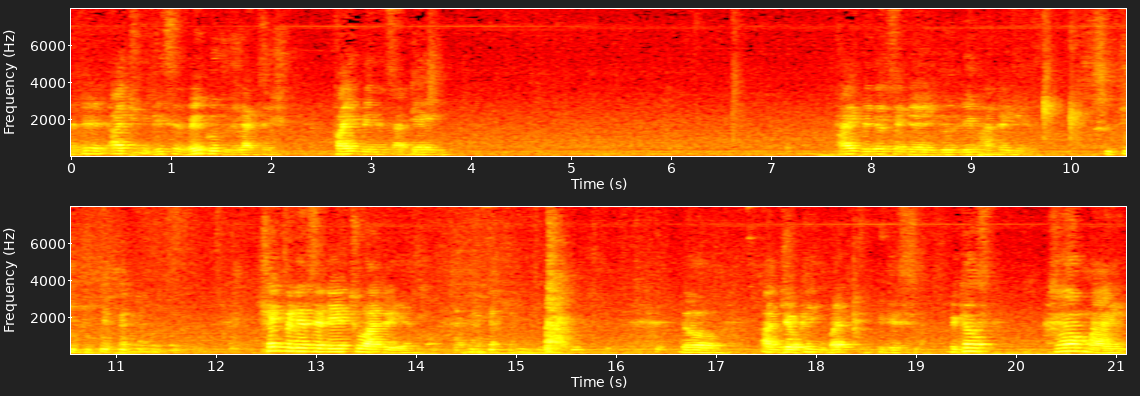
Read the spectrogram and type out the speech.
And I think this is a very good relaxation. Five minutes a day. Five minutes a day, you live 100 years. 10 minutes a day, 200 years. no, I'm joking, but it is because calm mind,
